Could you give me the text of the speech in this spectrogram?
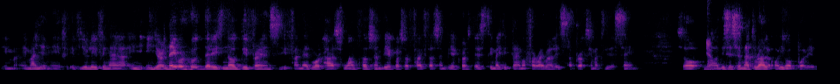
imagine if, if you live in, a, in, in your neighborhood, there is no difference if a network has 1,000 vehicles or 5,000 vehicles, the estimated time of arrival is approximately the same. So uh, this is a natural oligopoly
